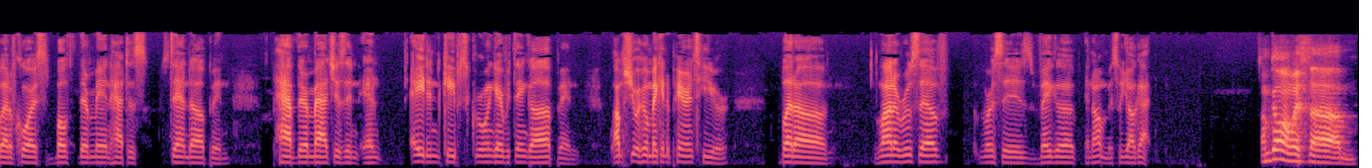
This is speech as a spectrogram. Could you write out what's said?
but of course, both their men had to stand up and have their matches, and and Aiden keeps screwing everything up, and I'm sure he'll make an appearance here. But uh, Lana Rusev versus Vega and Almas. Who y'all got? I'm going with um,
